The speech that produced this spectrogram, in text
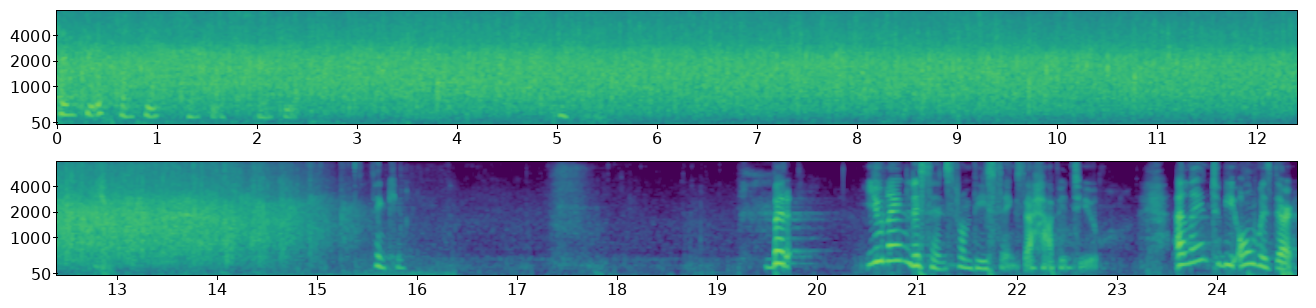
Thank you, thank you, thank you, thank you. Thank you. But you learn lessons from these things that happen to you. I learned to be always there.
